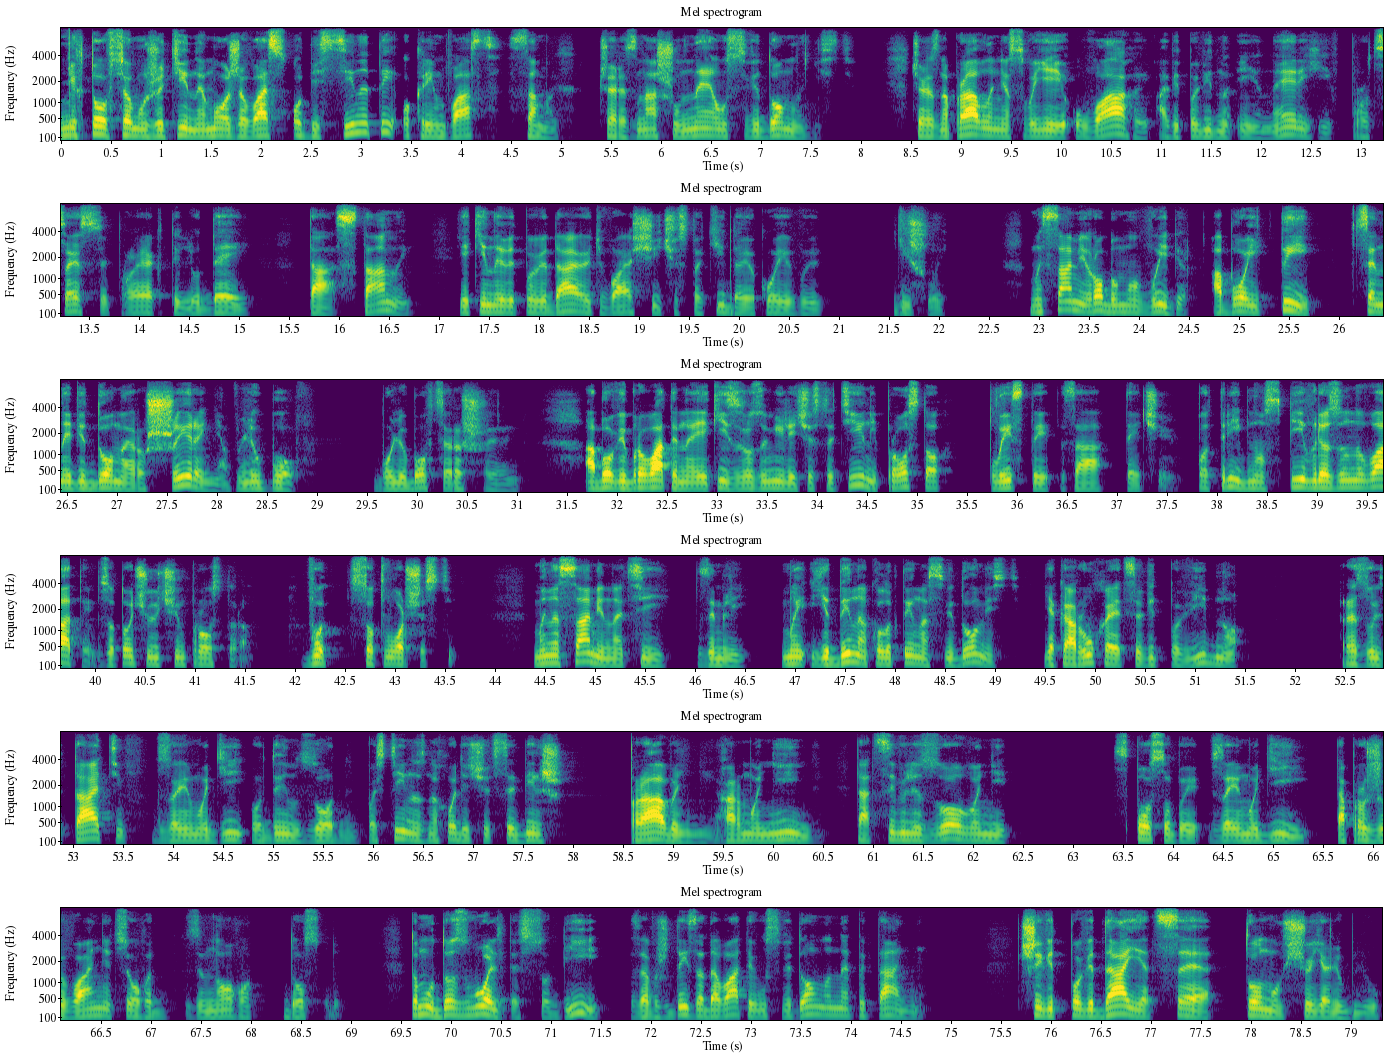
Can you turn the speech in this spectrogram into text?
Ніхто в цьому житті не може вас обіцінити, окрім вас самих, через нашу неусвідомленість, через направлення своєї уваги, а відповідно і енергії в процеси, проекти людей та стани, які не відповідають вашій чистоті, до якої ви дійшли. Ми самі робимо вибір або йти в це невідоме розширення в любов, бо любов це розширення, або вібрувати на якійсь зрозумілій чистоті і просто плисти за течією. Потрібно співрезонувати з оточуючим простором в сотворчості. Ми не самі на цій землі. Ми єдина колективна свідомість, яка рухається відповідно результатів взаємодій один з одним, постійно знаходячи все більш правильні, гармонійні та цивілізовані способи взаємодії та проживання цього земного досвіду. Тому дозвольте собі завжди задавати усвідомлене питання, чи відповідає це тому, що я люблю,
